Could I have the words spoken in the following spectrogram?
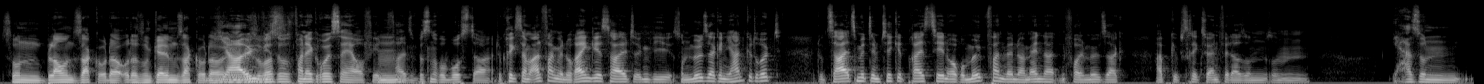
So einen blauen Sack oder, oder so einen gelben Sack oder Ja, irgendwie, irgendwie so von der Größe her auf jeden mhm. Fall, so ein bisschen robuster. Du kriegst am Anfang, wenn du reingehst, halt irgendwie so einen Müllsack in die Hand gedrückt. Du zahlst mit dem Ticketpreis 10 Euro Müllpfand. Wenn du am Ende halt einen vollen Müllsack abgibst, kriegst du entweder so ein, so ein ja, so ein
